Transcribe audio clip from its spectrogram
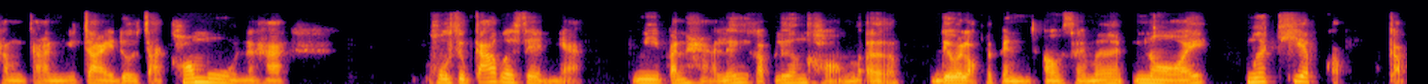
ทำการวิจัยโดยจากข้อมูลนะคะหกสิบเก้าเปอร์เซ็นเนี่ยมีปัญหาเรื่องเกี่ยวกับเรื่องของเอ่อ develop ไปเป็นอัลไซเมอร์น้อยเมื่อเทียบกับกับ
